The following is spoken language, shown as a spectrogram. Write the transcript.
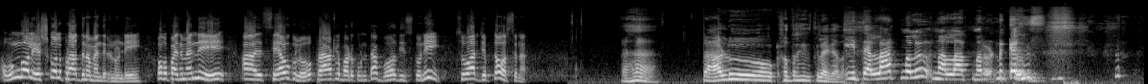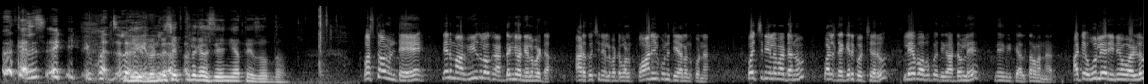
ఒంగోలు యశ్కోలు ప్రార్థన మందిరం నుండి ఒక పది మంది ఆ సేవకులు ప్రాటలు పడుకుంటా బోధ తీసుకుని సువారు చెప్తా వస్తున్నారు. వాళ్ళు క్షుద్రశక్తులే కదా. ఈ తెల్లాత్మలు నల్లాత్మ రెండు కలిసి కలిసి ఈ మధ్యలో ఈ రెండు శక్తులు కలిసి ఏం చేస్తాయి చూద్దాం. వస్తా ఉంటే నేను మా వీధిలో ఒక అడ్డంగా నిలబడ్డా. ఆడికి వచ్చి నిలబడ్డా వాళ్ళు పానీ కూడా చేయాలనుకున్నా. వచ్చి నిలబడ్డాను వాళ్ళ దగ్గరికి వచ్చారు. లే బాబు కొద్దిగా అడ్డంలే మేము ఇటు వెళ్తామన్నారు అటు ఊళ్ళో వినేవాళ్ళు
